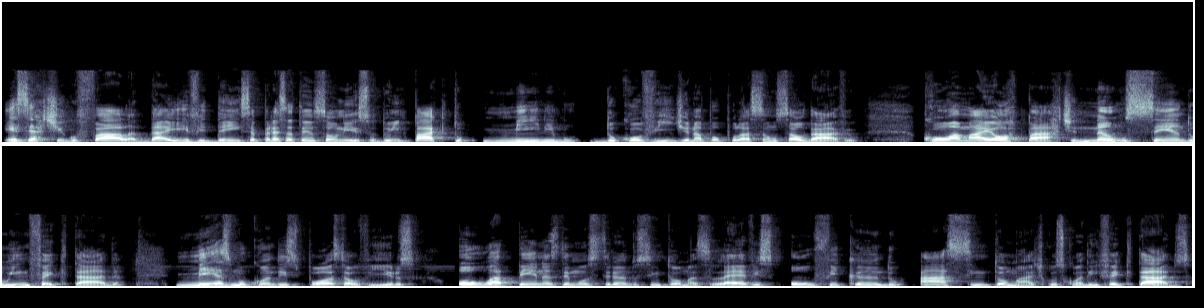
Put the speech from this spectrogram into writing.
Esse artigo fala da evidência, presta atenção nisso, do impacto mínimo do Covid na população saudável, com a maior parte não sendo infectada, mesmo quando exposta ao vírus, ou apenas demonstrando sintomas leves ou ficando assintomáticos quando infectados.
